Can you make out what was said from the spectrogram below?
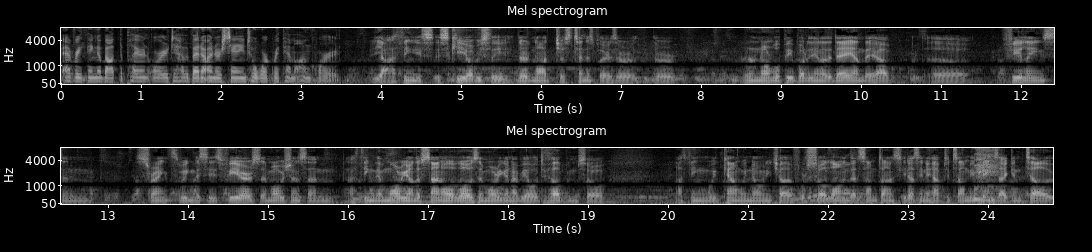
everything about the player in order to have a better understanding to work with him on court yeah, I think it's, it's key. Obviously, they're not just tennis players. They're they're, normal people at the end of the day, and they have uh, feelings and strengths, weaknesses, fears, emotions, and I think the more you understand all of those, the more you're gonna be able to help him. So. I think with Cam, we've known each other for so long that sometimes he doesn't even have to tell me things. I can tell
